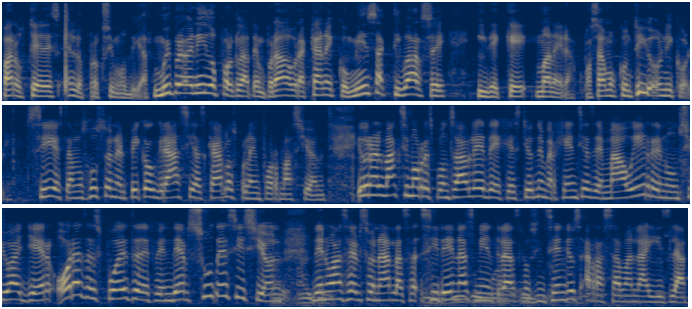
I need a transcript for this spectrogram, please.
para ustedes en los próximos días. Muy prevenidos porque la temporada de huracanes comienza a activarse y de qué manera. Pasamos contigo, Nicole. Sí, estamos justo en el pico. Gracias, Carlos, por la información. Y bueno, el máximo responsable de gestión de emergencias de Maui renunció ayer, horas después de defender su decisión de no hacer sonar las sirenas mientras los incendios arrasaban la isla.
